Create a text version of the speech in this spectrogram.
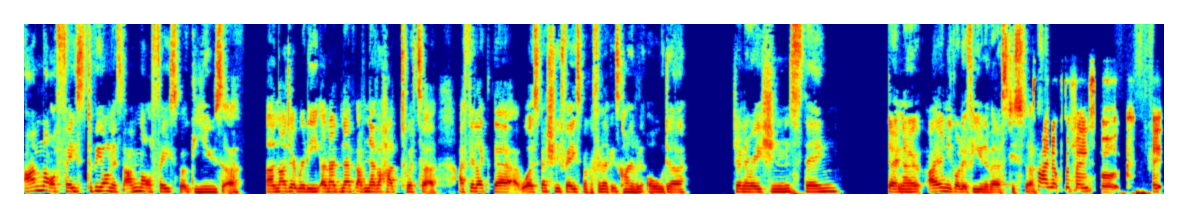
I'm not a face to be honest, I'm not a Facebook user. And I don't really and I've never I've never had Twitter. I feel like they're well, especially Facebook, I feel like it's kind of an older generations thing. Don't know. I only got it for university stuff. Sign up for Facebook. It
